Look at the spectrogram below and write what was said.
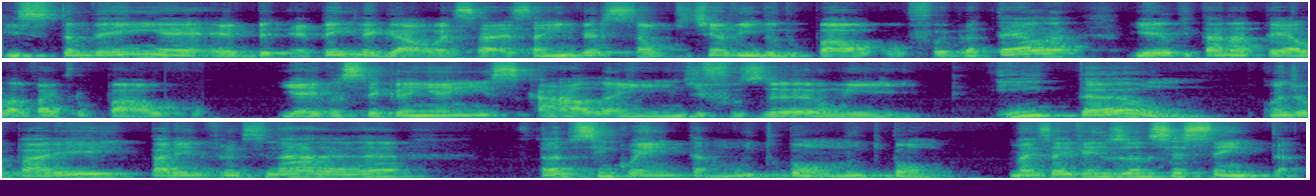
Isso também é, é, é, bem legal, essa, essa inversão. O que tinha vindo do palco foi para a tela, e aí o que está na tela vai para o palco. E aí você ganha em escala, em difusão. E... Então, onde eu parei? Parei no Frank Sinatra, né? anos 50, muito bom, muito bom. Mas aí vem os anos 60.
